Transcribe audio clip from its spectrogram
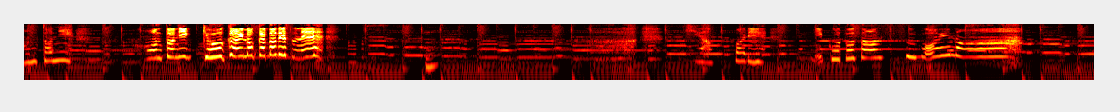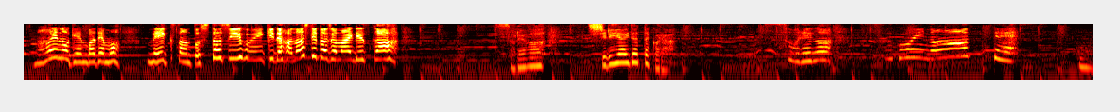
本当に本当に業界の方ですね。ん？ぱりみことさんすごいな前の現場でもメイクさんと親しい雰囲気で話してたじゃないですか。それは知り合いだったから。それがすごいなーって。うん。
